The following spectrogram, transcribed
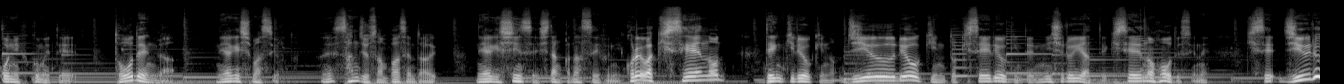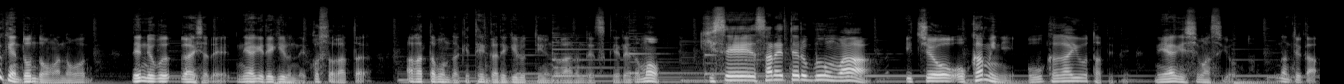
こに含めて、東電が値上げしますよと。ね、33%値上げ申請したんかな、政府に。これは規制の電気料金の自由料金と規制料金って2種類あって規制の方ですよね。規制自由料金はどんどんあの電力会社で値上げできるんでコストが上がった上がった分だけ転嫁できるっていうのがあるんですけれども規制されてる分は一応お上にお伺いを立てて値上げしますよと。なんていうか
